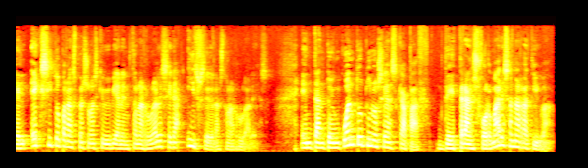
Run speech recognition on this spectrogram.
el éxito para las personas que vivían en zonas rurales era irse de las zonas rurales. En tanto en cuanto tú no seas capaz de transformar esa narrativa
